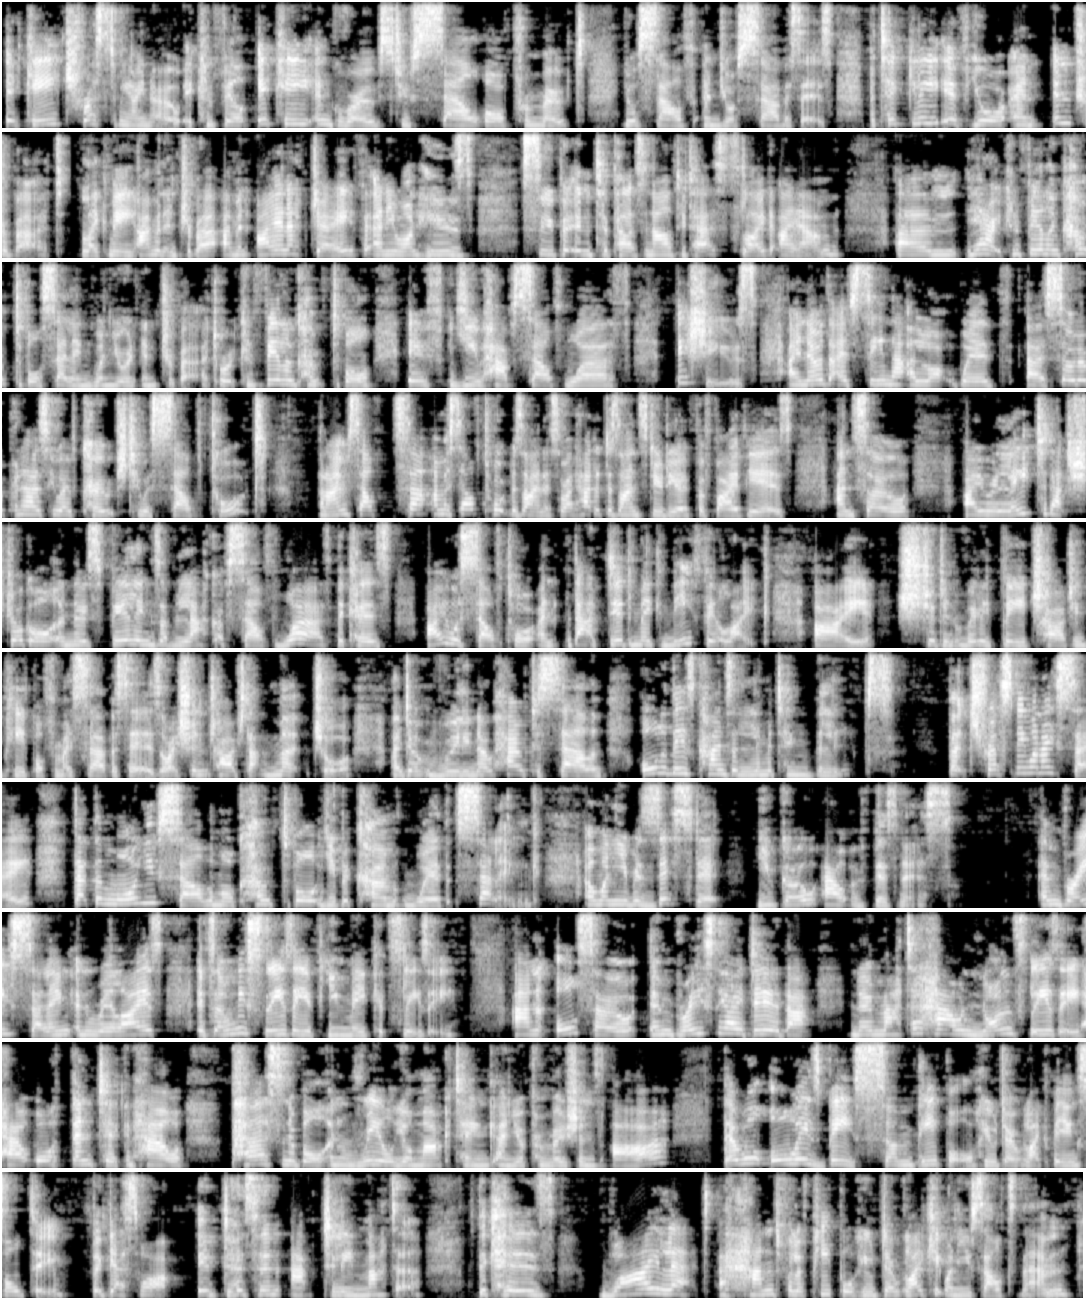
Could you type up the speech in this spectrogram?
icky. Trust me, I know it can feel icky and gross to sell or promote yourself and your services, particularly if you're an introvert like me. I'm an introvert. I'm an INFJ for anyone who's super into personality tests like I am. Um, yeah, it can feel uncomfortable selling when you're an introvert, or it can feel uncomfortable if you have self-worth issues. I know that I've seen that a lot with uh, solopreneurs who I've coached who are self-taught. And I'm self, I'm a self-taught designer. So I had a design studio for five years. And so I relate to that struggle and those feelings of lack of self-worth because I was self-taught and that did make me feel like I shouldn't really be charging people for my services or I shouldn't charge that much or I don't really know how to sell and all of these kinds of limiting beliefs. But trust me when I say that the more you sell, the more comfortable you become with selling. And when you resist it, you go out of business. Embrace selling and realize it's only sleazy if you make it sleazy. And also embrace the idea that no matter how non-sleazy, how authentic and how personable and real your marketing and your promotions are, there will always be some people who don't like being sold to. But guess what? It doesn't actually matter because why let a handful of people who don't like it when you sell to them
